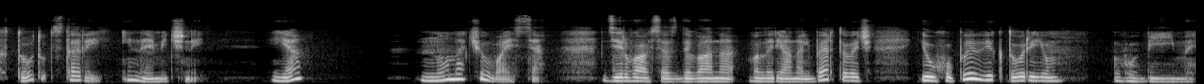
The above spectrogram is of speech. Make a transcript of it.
Хто тут старий і немічний? Я? Ну, начувайся, зірвався з дивана Валеріан Альбертович і ухопив Вікторію в обійми.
